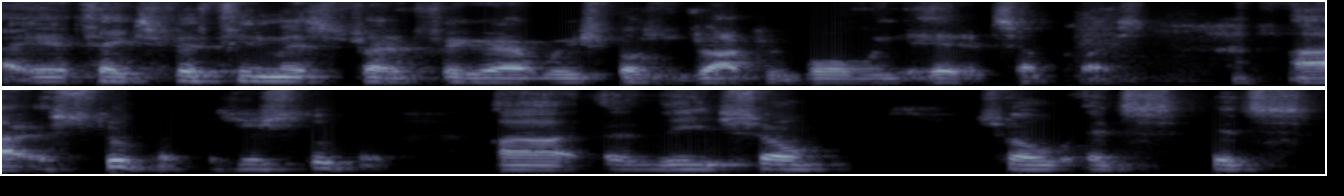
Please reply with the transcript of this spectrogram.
Uh, it takes 15 minutes to try to figure out where you're supposed to drop your ball when you hit it someplace. Uh, it's stupid. It's just stupid. Uh, the so so it's it's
